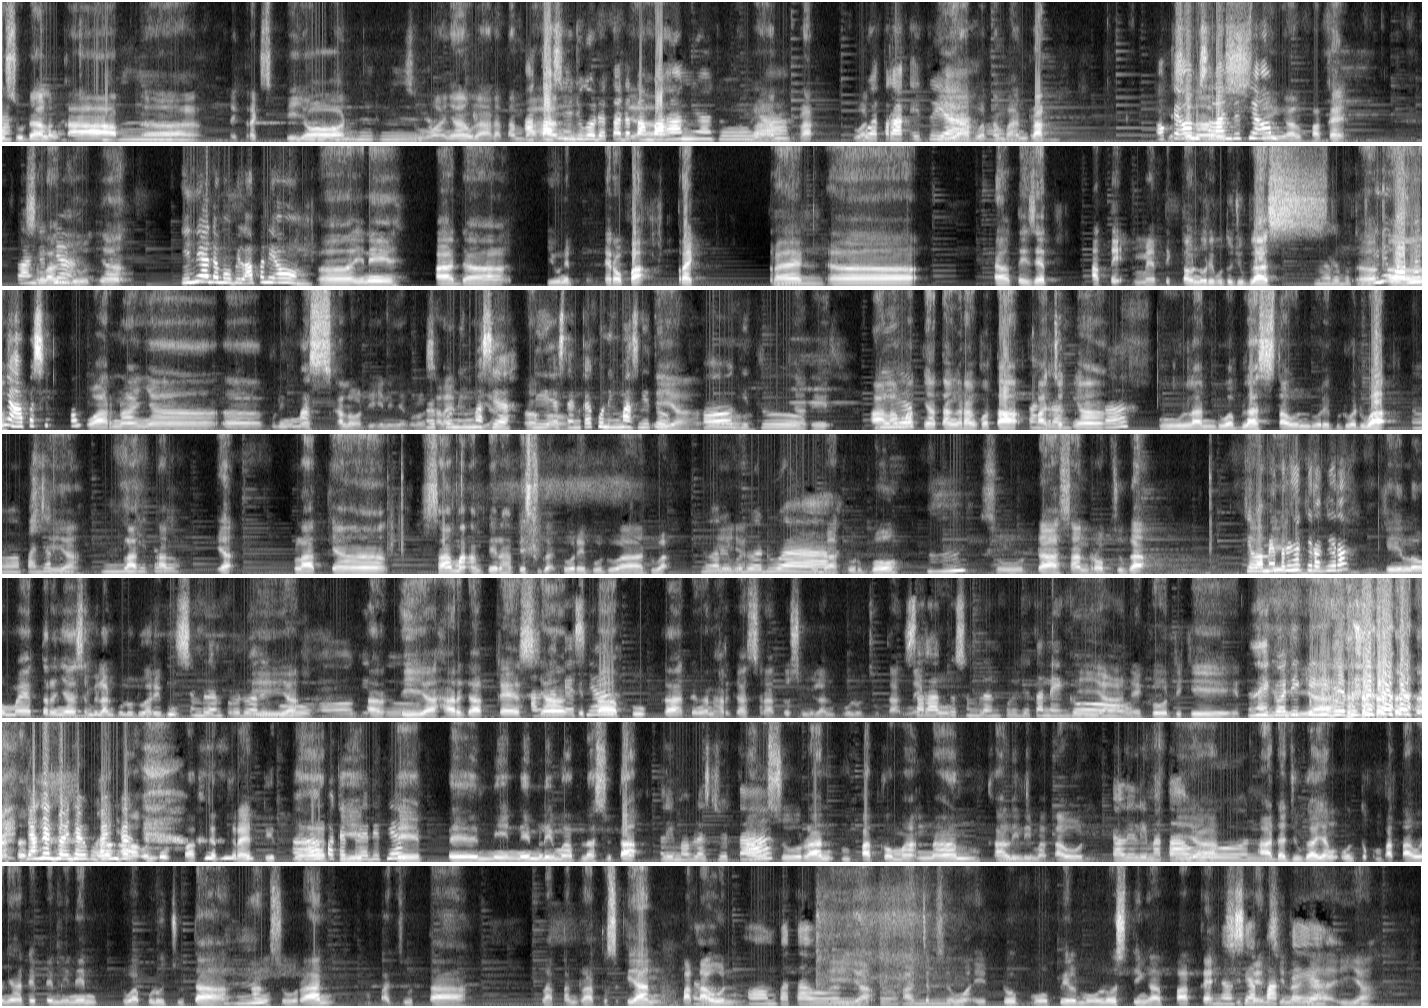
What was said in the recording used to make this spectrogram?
ya. sudah lengkap Hmm. eh, retract spion. Mm-mm. semuanya udah ada tambahan. Atasnya juga udah ada ya, tambahannya tuh tambahan ya. rak buat, buat rak itu iya ya buat tambahan rak. Oke Mesin om selanjutnya om. tinggal pakai. Selanjutnya. Selanjutnya ini ada mobil apa nih om? Eh, ini ada unit Eropa track track Hmm. eh, LTZ AT Matic tahun 2017 2007 Eh, ini eh, warnanya apa sih om warnanya eh, kuning emas kalau di ininya kalau Eh, salah kuning itu. mas Iya. ya di Eh, eh. STNK kuning mas gitu iya oh eh, gitu jadi alamatnya Tangerang Kota Tangerang pajaknya Kota. bulan 12 tahun 2022 oh, pajak iya Hmm, plat gitu. art. platnya sama hampir habis juga 2022 2022 udah turbo Hmm. sudah sunroof juga kilometernya kira-kira? Kilometernya 92.000 92.000 Iya. oh gitu. Har- iya harga cashnya cashnya? kita buka dengan harga 190 juta nego. 190 juta nego. Iya nego dikit. Nego Iya. dikit. Jangan banyak-banyak. Nah, untuk paket kreditnya ah, pakai di kreditnya? DP minim 15 juta 15 juta angsuran 4,6 kali lima tahun kali lima Iya. tahun ada juga yang untuk empat tahunnya DP minim 20 juta Mhm. angsuran 4 juta 800 sekian 4 Oh, tahun oh 4 tahun Iya, gitu. pajak Hmm. semua hidup mobil mulus tinggal pakai Tinggal isi bensin pakai aja ya. iya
